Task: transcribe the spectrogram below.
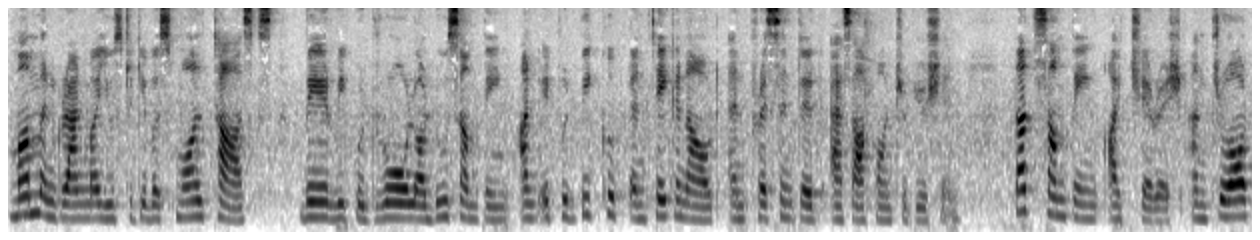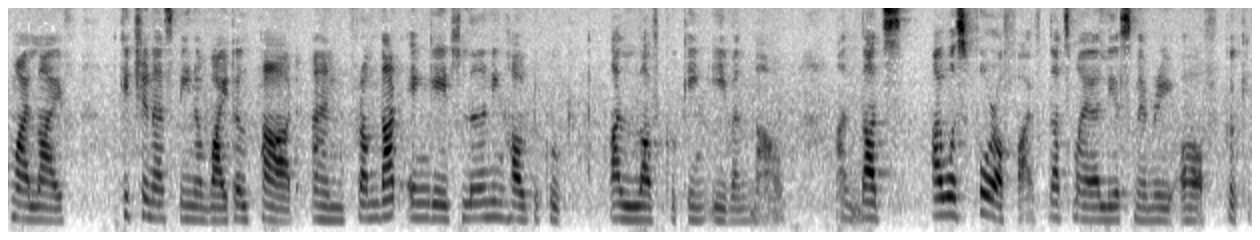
mom and grandma used to give us small tasks where we could roll or do something, and it would be cooked and taken out and presented as our contribution. That's something I cherish, and throughout my life, kitchen has been a vital part. And from that engage, learning how to cook, I love cooking even now, and that's I was four or five. That's my earliest memory of cooking.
